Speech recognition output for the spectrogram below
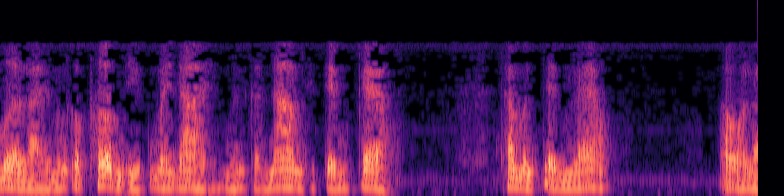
เมื่อไหร่ มันก็เพิ่มอีกไม่ได้ เหมือนกับน้ำที่เต็มแก้ว ถ้ามันเต็มแล้ว เอาอะไร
